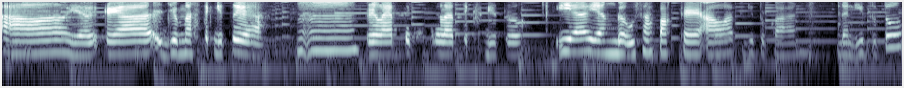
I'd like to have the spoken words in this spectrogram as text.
ah ya kayak gimnastik gitu ya? Mm -mm. relatif relatif gitu. Iya yang nggak usah pakai alat gitu kan. Dan itu tuh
